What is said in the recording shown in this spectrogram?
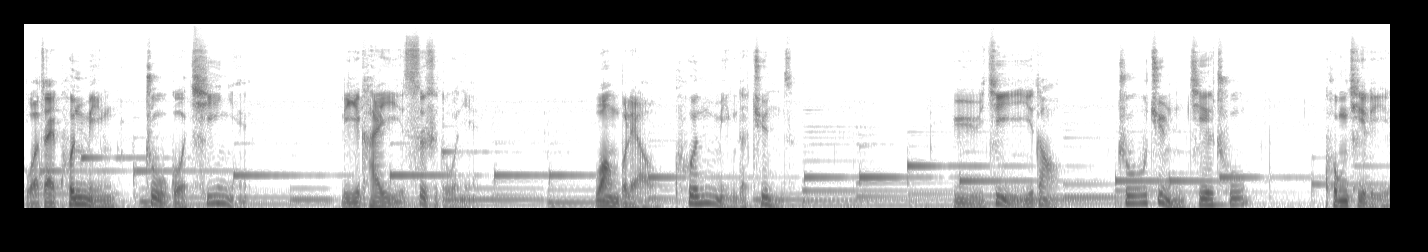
我在昆明住过七年，离开已四十多年，忘不了昆明的郡子。雨季一到，诸郡皆出。空气里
